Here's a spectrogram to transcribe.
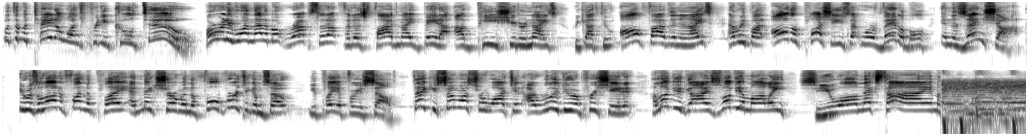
but the potato one's pretty cool too. Alrighty everyone, that about wraps it up for this five night beta of Pea Shooter Nights. We got through all five of the nights and we bought all the plushies that were available in the Zen shop. It was a lot of fun to play and make sure when the full version comes out, you play it for yourself. Thank you so much for watching. I really do appreciate it. I love you guys. Love you, Molly. See you all next time.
